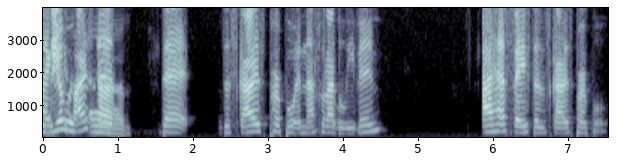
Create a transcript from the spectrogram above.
like, there was I said uh, that the sky is purple and that's what I believe in. I have faith that the sky is purple.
